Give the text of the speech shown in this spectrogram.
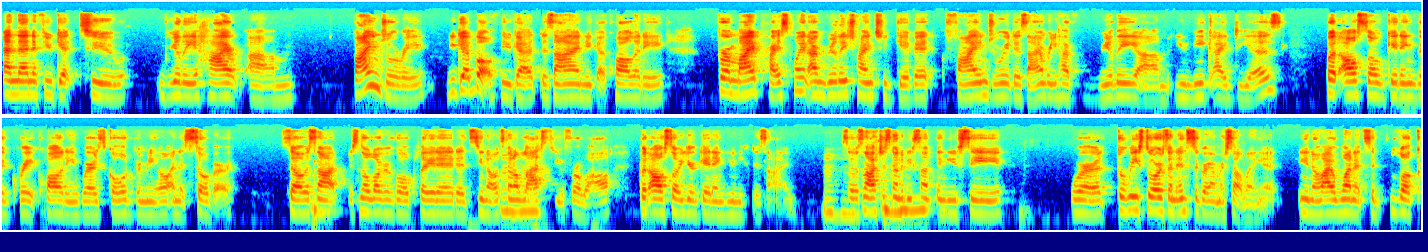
and then if you get to really high um, fine jewelry, you get both. You get design, you get quality. For my price point, I'm really trying to give it fine jewelry design where you have really um, unique ideas, but also getting the great quality where it's gold vermeil and it's silver. So it's not it's no longer gold plated. It's you know it's going to mm-hmm. last you for a while, but also you're getting unique design. Mm-hmm. So it's not just going to be mm-hmm. something you see where three stores on Instagram are selling it. You know, I want it to look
